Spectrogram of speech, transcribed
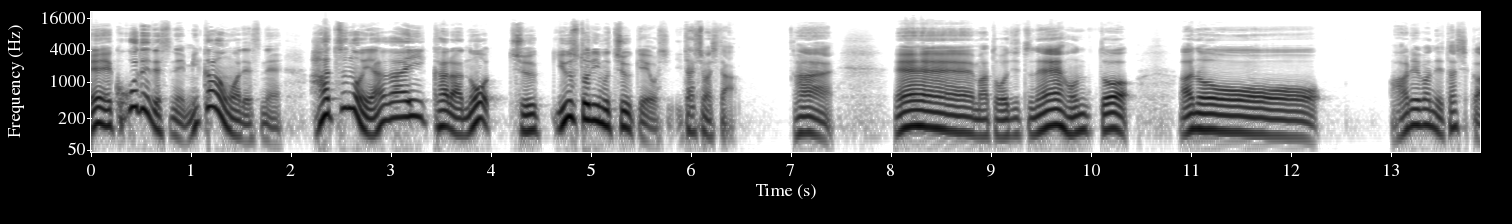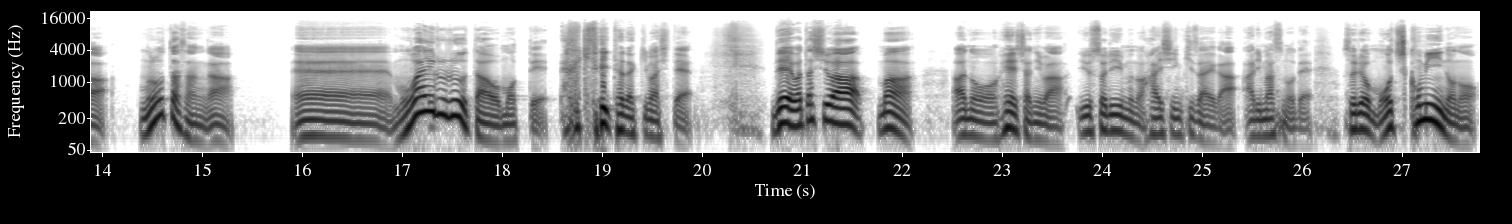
えー、ここでですね、みかんはですね、初の野外からの中、ユーストリーム中継をいたしました。はい。えー、まあ当日ね、本当あのー、あれはね、確か、室田さんが、えー、モバイルルーターを持って 来ていただきまして、で、私は、まあ、あの、弊社にはユーストリームの配信機材がありますので、それを持ち込みのの、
